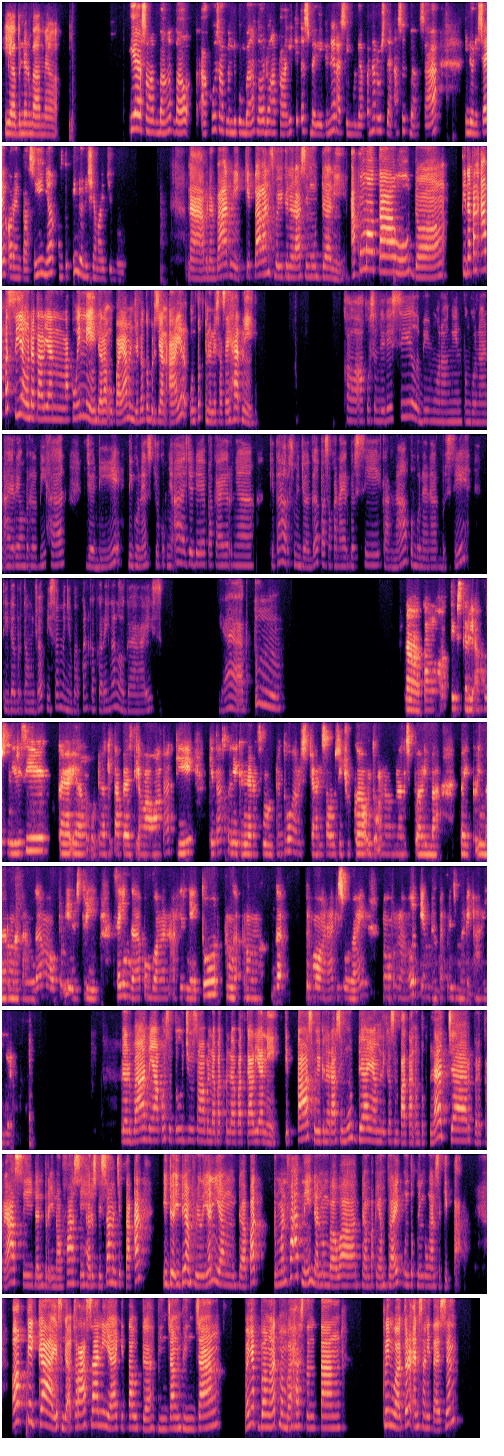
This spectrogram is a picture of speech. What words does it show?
Iya bener Mbak Amel. Iya, sangat banget loh. Aku sangat mendukung banget loh dong, apalagi kita sebagai generasi muda penerus dan aset bangsa Indonesia yang orientasinya untuk Indonesia maju. Nah, benar banget nih. Kita kan sebagai generasi muda nih. Aku mau tahu dong, tindakan apa sih yang udah kalian lakuin nih dalam upaya menjaga kebersihan air untuk Indonesia sehat nih? Kalau aku sendiri sih lebih ngurangin penggunaan air yang berlebihan. Jadi, digunain secukupnya aja deh pakai airnya. Kita harus menjaga pasokan air bersih, karena penggunaan air bersih tidak bertanggung jawab bisa menyebabkan kekeringan loh guys. Ya, betul. Nah, kalau tips dari aku sendiri sih, kayak yang udah kita bahas di awal-awal tadi, kita sebagai generasi muda tuh harus cari solusi juga untuk menanggulangi sebuah limbah, baik limbah rumah tangga maupun industri, sehingga pembuangan akhirnya itu enggak bermuara, enggak bermuara di sungai maupun laut yang dapat mencemari air. Benar banget nih, aku setuju sama pendapat-pendapat kalian nih. Kita sebagai generasi muda yang memiliki kesempatan untuk belajar, berkreasi, dan berinovasi harus bisa menciptakan ide-ide yang brilian yang dapat bermanfaat nih dan membawa dampak yang baik untuk lingkungan sekitar. Oke guys, nggak kerasa nih ya, kita udah bincang-bincang banyak banget membahas tentang clean water and sanitation.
